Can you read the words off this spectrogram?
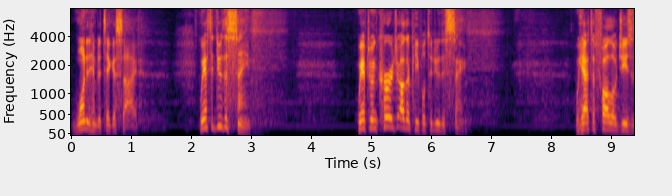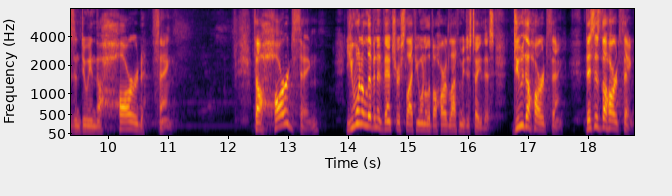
wanted him to take a side. We have to do the same. We have to encourage other people to do the same. We have to follow Jesus in doing the hard thing. The hard thing you want to live an adventurous life, you want to live a hard life, let me just tell you this do the hard thing. This is the hard thing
